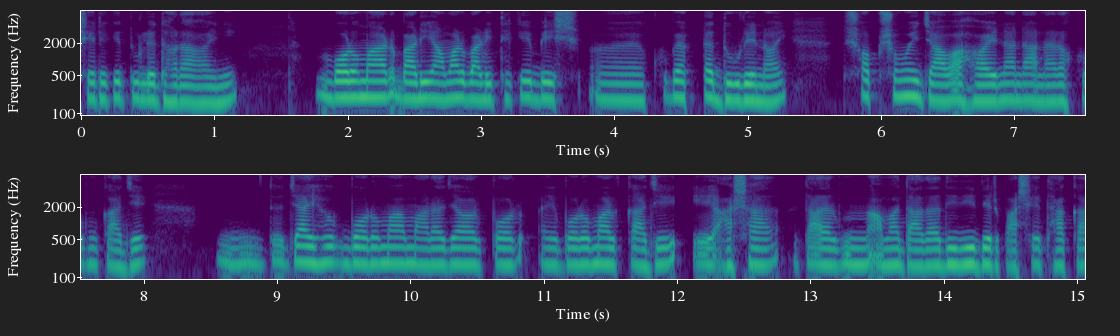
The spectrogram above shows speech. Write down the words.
সেটাকে তুলে ধরা হয়নি। বড় মার বাড়ি আমার বাড়ি থেকে বেশ খুব একটা দূরে নয় সব সময় যাওয়া হয় না নানা রকম কাজে। তো যাই হোক, বড় মা মারা যাওয়ার পর বড় মার কাজে আসা, তার আমার দাদা দিদিদের পাশে থাকা।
